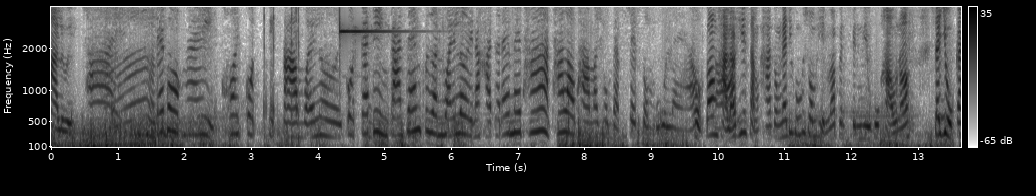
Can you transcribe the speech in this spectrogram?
มาเลย ใช่ อ่าถึง ได้บอกไง คอยกดติดตามไว้เลย กดกระดิ่งการแจ้งเตือนไว้เลยนะคะ จะได้ไม่พลาด ถ้าเราพามาชมแบบเสร็จสมบูรณ์แล้วถูกต้องค่ะ แล้วที่สำคัญตรงเนี้ยที่คุณผู้ชมเห็นว่าเป็นเป็นวิวภูเขาเนาะจะอยู่ไกล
